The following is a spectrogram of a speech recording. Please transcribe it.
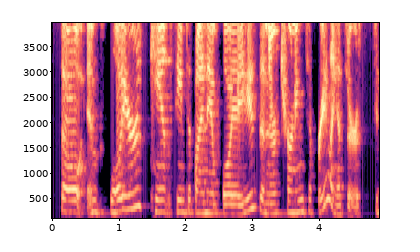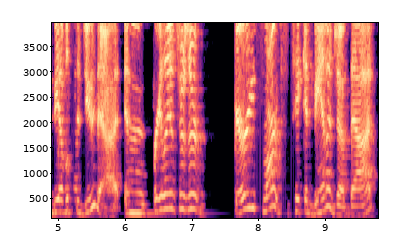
So employers can't seem to find the employees, and they're turning to freelancers to be able to do that. And freelancers are very smart to take advantage of that,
